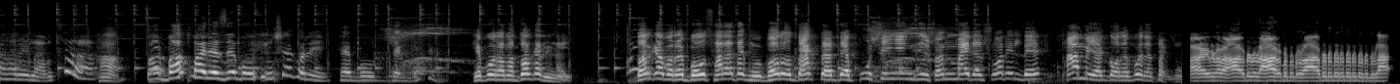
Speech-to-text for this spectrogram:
হারে না বুঝছা? হ্যাঁ। তোর বাপ মায়ের যে বউ হিংসা করে হ্যাঁ বউ দেখবে হে বোর আমার দরকারই নাই। দরকার পরে বউ সারা থাকব বড় ডাক্তার দে পুশিং ইঞ্জেকশন মাইরা শরীর দে থামিয়া ঘরে পড়ে থাকব।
